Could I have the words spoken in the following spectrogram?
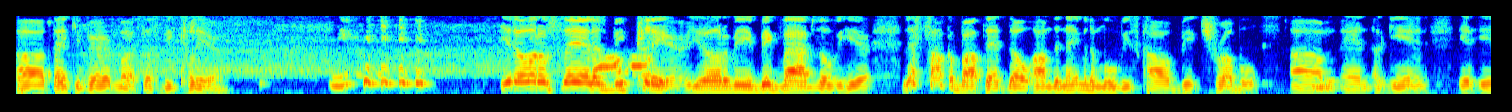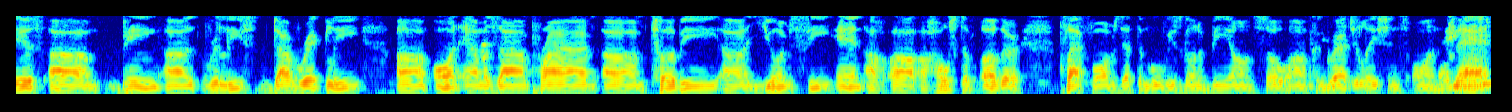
Uh thank you very much. Let's be clear you know what I'm saying? Let's be clear. You know what I mean? Big vibes over here. Let's talk about that though. Um, the name of the movie is called Big Trouble. Um, and again, it is um being uh, released directly um, on Amazon Prime, um, Tubi, uh, UMC, and a, a a host of other platforms that the movie is going to be on. So, um, congratulations on that.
